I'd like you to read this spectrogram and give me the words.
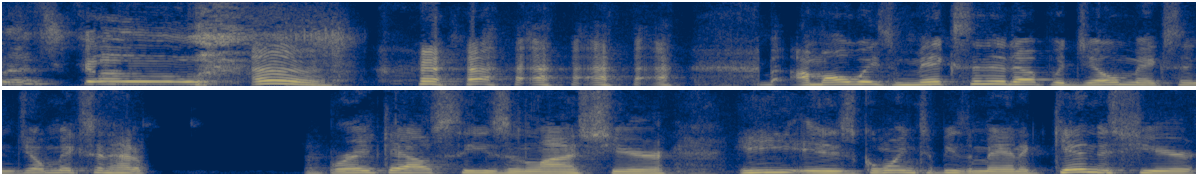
Let's go. Uh. I'm always mixing it up with Joe Mixon. Joe Mixon had a breakout season last year. He is going to be the man again this year.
